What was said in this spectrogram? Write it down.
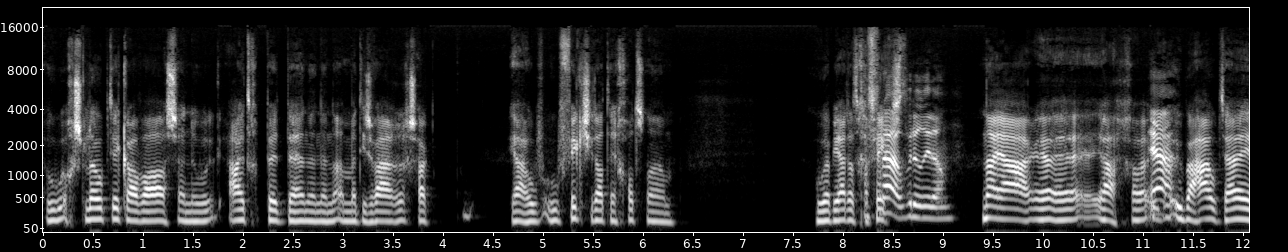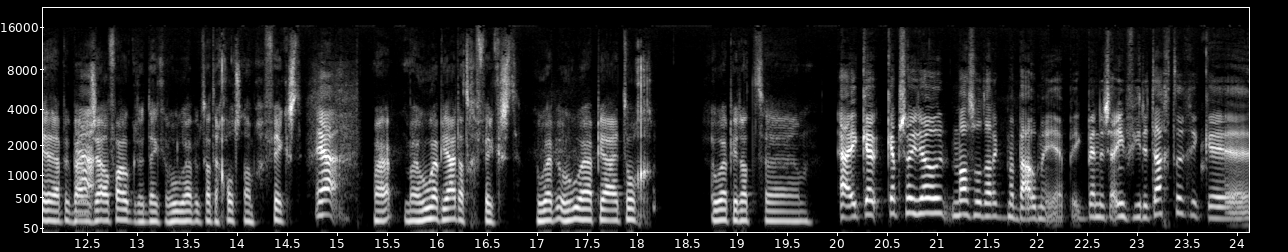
hoe gesloopt ik al was en hoe ik uitgeput ben. En, en met die zware rugzak. Ja, hoe, hoe fix je dat in godsnaam? Hoe heb jij dat Een gefixt? vrouw bedoel je dan? Nou ja, eh, ja, überhaupt. Hè, heb ik bij Ja. mezelf ook. Dan denk ik, hoe heb ik dat in godsnaam gefixt? Ja, Maar, maar hoe heb jij dat gefixt? Hoe heb, hoe heb jij toch... Hoe heb je dat... eh, ja ik, heb, ik heb sowieso mazzel dat ik mijn bouw mee heb. Ik ben dus 1,84. Ik, eh,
